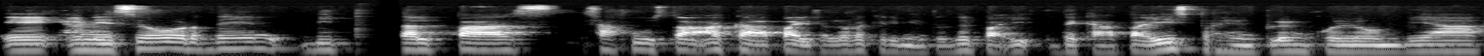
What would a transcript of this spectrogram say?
Eh, en ese orden, Vital Paz se ajusta a cada país, a los requerimientos de, de cada país. Por ejemplo, en Colombia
